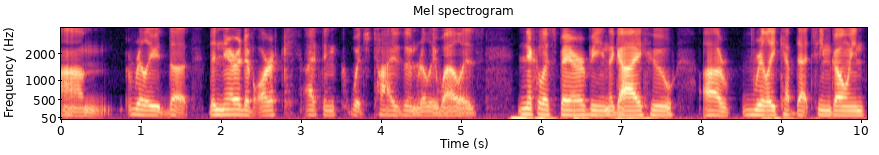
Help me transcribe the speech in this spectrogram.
Um, really, the the narrative arc I think which ties in really well is Nicholas Baer being the guy who uh, really kept that team going,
